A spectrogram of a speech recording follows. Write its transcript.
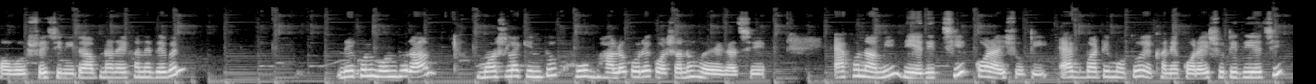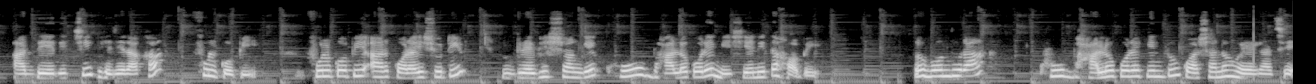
অবশ্যই চিনিটা আপনারা এখানে দেবেন। দেখুন বন্ধুরা, মশলা কিন্তু খুব ভালো করে কষানো হয়ে গেছে। এখন আমি দিয়ে দিচ্ছি কড়াইশুঁটি। এক বাটি মতো এখানে কড়াইশুঁটি দিয়েছি আর দিয়ে দিচ্ছি ভেজে রাখা ফুলকপি। ফুলকপি আর কড়াইশুঁটি গ্রেভির সঙ্গে খুব ভালো করে মিশিয়ে নিতে হবে। তো বন্ধুরা খুব ভালো করে কিন্তু কষানো হয়ে গেছে।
